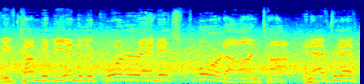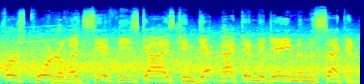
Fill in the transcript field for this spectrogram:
We've come to the end of the quarter, and it's Florida on top. And after that first quarter, let's see if these guys can get back in the game in the second.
